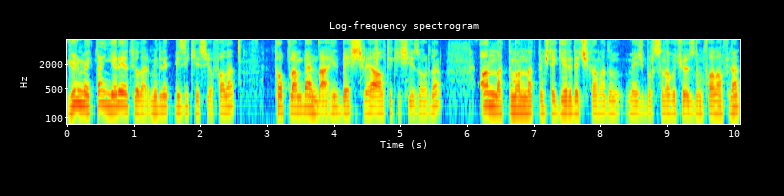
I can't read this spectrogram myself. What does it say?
Gülmekten yere yatıyorlar. Millet bizi kesiyor falan. Toplam ben dahil 5 veya 6 kişiyiz orada. Anlattım anlattım işte geride çıkamadım. Mecbur sınavı çözdüm falan filan.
